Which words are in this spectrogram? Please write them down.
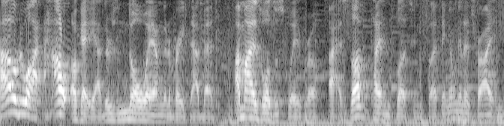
How do I, how, okay, yeah, there's no way I'm going to break that bed. I might as well just wait, bro. All right, I still have the Titan's Blessing, so I think I'm going to try and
